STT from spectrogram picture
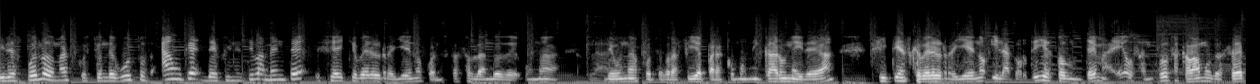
Y después lo demás es cuestión de gustos, aunque definitivamente sí hay que ver el relleno cuando estás hablando de una, Claro. de una fotografía para comunicar una idea, sí tienes que ver el relleno y la tortilla es todo un tema, ¿eh? O sea, nosotros acabamos de hacer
